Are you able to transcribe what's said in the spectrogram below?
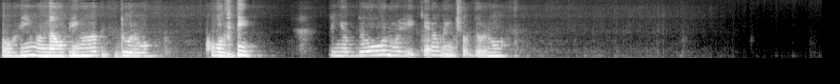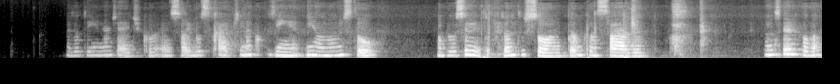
O vinho, não, vinho eu durmo. Com vinho. Vinho eu durmo, literalmente eu durmo. Mas eu tenho energético. É só ir buscar aqui na cozinha. E eu não estou. Não pra você ver, tô com tanto sono, tão cansada. Não sei falar.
